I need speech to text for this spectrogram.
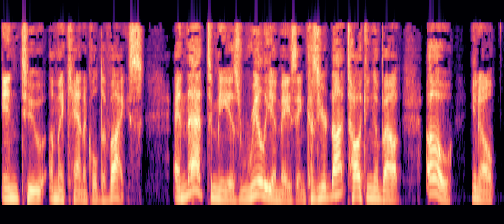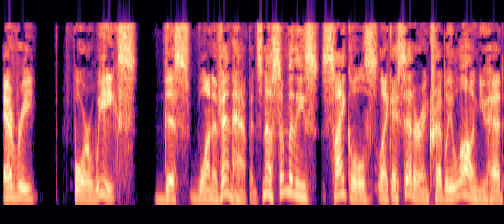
into a mechanical device. And that to me is really amazing because you're not talking about, oh, you know, every four weeks, this one event happens. No, some of these cycles, like I said, are incredibly long. You had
